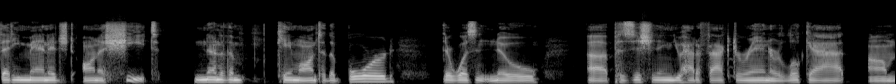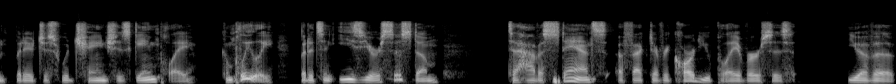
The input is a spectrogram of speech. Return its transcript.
that he managed on a sheet. None of them came onto the board. There wasn't no uh, positioning you had to factor in or look at, um, but it just would change his gameplay completely. But it's an easier system to have a stance affect every card you play versus you have a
